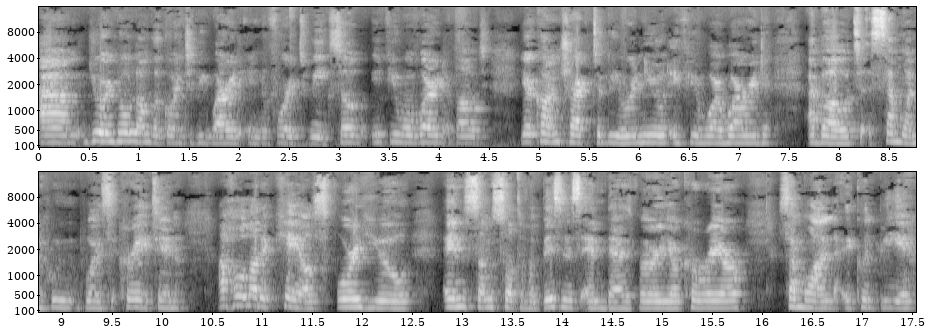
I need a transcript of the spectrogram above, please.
um, you are no longer going to be worried in the fourth week. So if you were worried about your contract to be renewed, if you were worried about someone who was creating a whole lot of chaos for you in some sort of a business endeavor, your career, someone, it could be,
